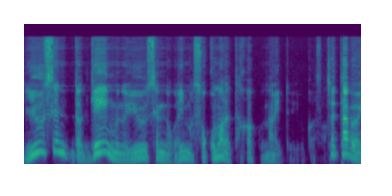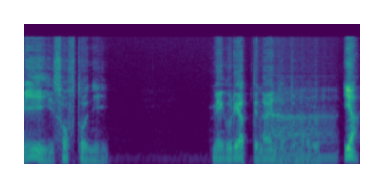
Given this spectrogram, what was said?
優先、だゲームの優先度が今そこまで高くないというかさ。それ多分いいソフトに巡り合ってないんだと思うよ。いや、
